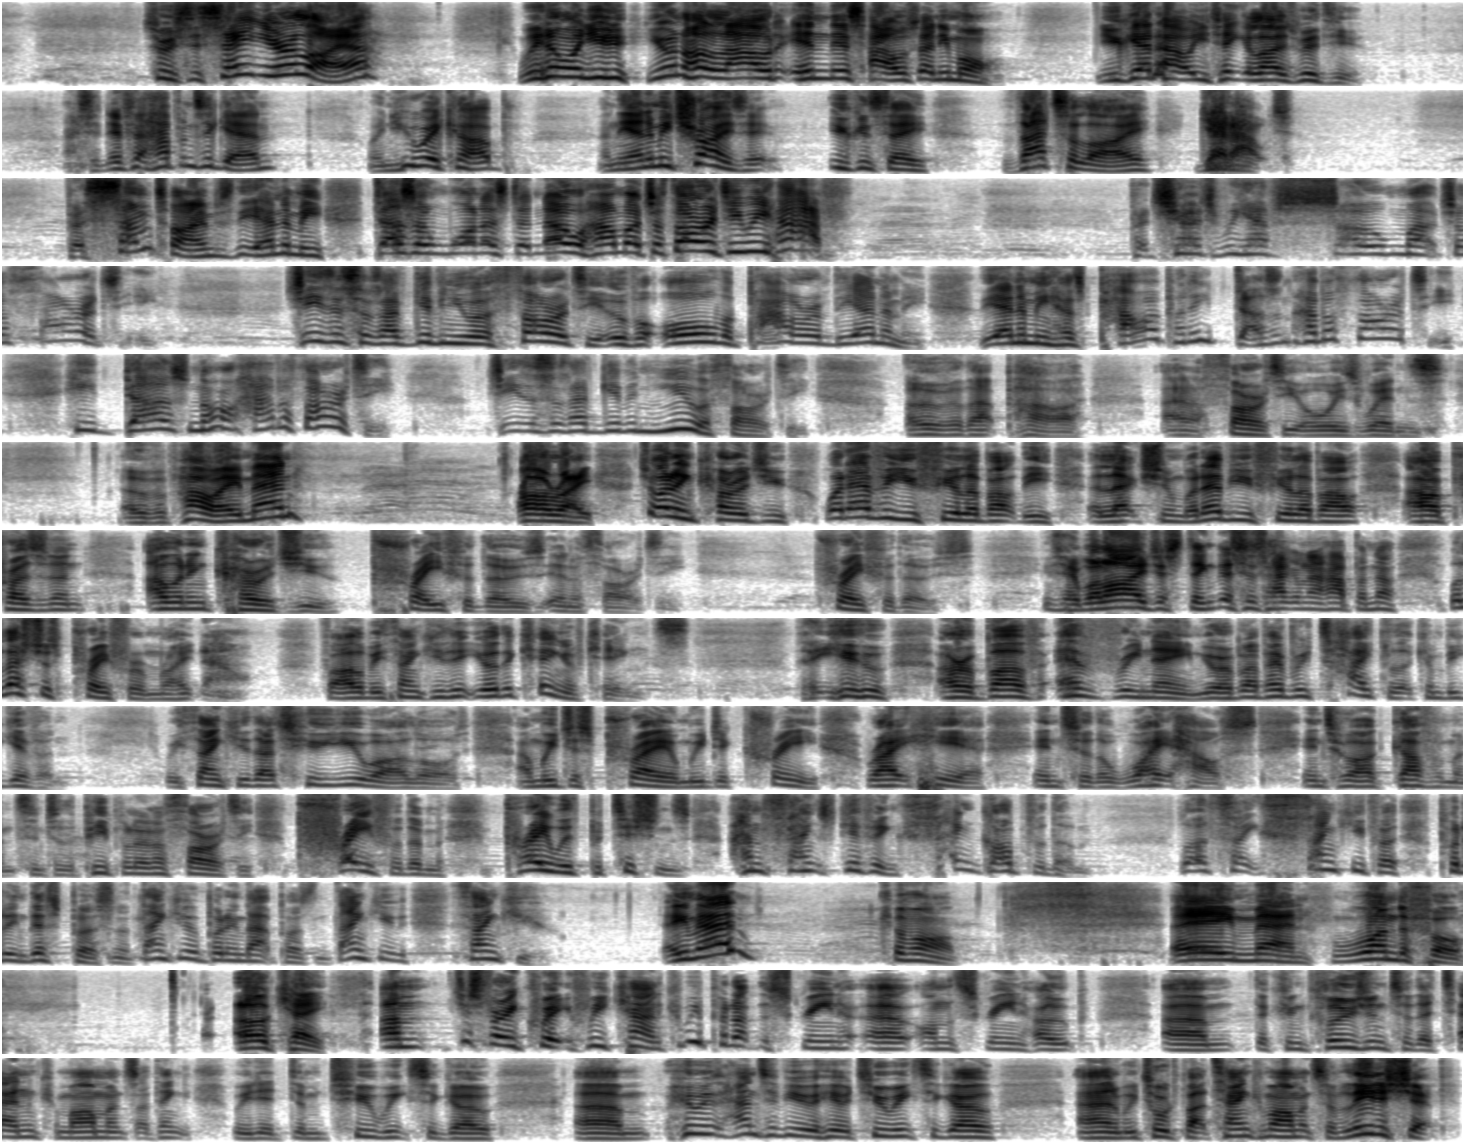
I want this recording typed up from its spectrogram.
So he says, Satan, you're a liar. We don't want you, you're not allowed in this house anymore. You get out, you take your lies with you. I said, if it happens again, when you wake up and the enemy tries it, you can say, That's a lie, get out. But sometimes the enemy doesn't want us to know how much authority we have. But, church, we have so much authority. Jesus says, I've given you authority over all the power of the enemy. The enemy has power, but he doesn't have authority. He does not have authority. Jesus says, I've given you authority over that power, and authority always wins over power. Amen? All right. So I want to encourage you, whatever you feel about the election, whatever you feel about our president, I would encourage you, pray for those in authority. Pray for those. You say, well, I just think this is going to happen now. Well, let's just pray for them right now. Father, we thank you that you're the King of Kings, that you are above every name, you're above every title that can be given. We thank you that's who you are, Lord. And we just pray and we decree right here into the White House, into our governments, into the people in authority. Pray for them. Pray with petitions and thanksgiving. Thank God for them. Lord, say, thank you for putting this person. And thank you for putting that person. Thank you. Thank you. Amen? Amen. Come on. Amen. Wonderful. Okay, um, just very quick, if we can, can we put up the screen uh, on the screen? Hope um, the conclusion to the Ten Commandments. I think we did them two weeks ago. Um, who hands of you were here two weeks ago, and we talked about Ten Commandments of leadership.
